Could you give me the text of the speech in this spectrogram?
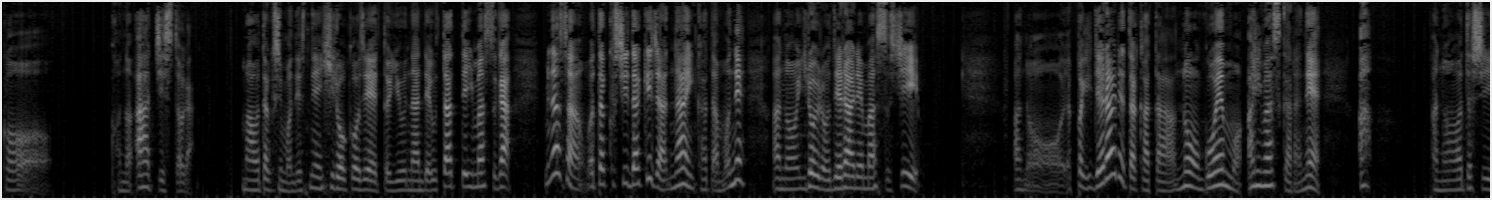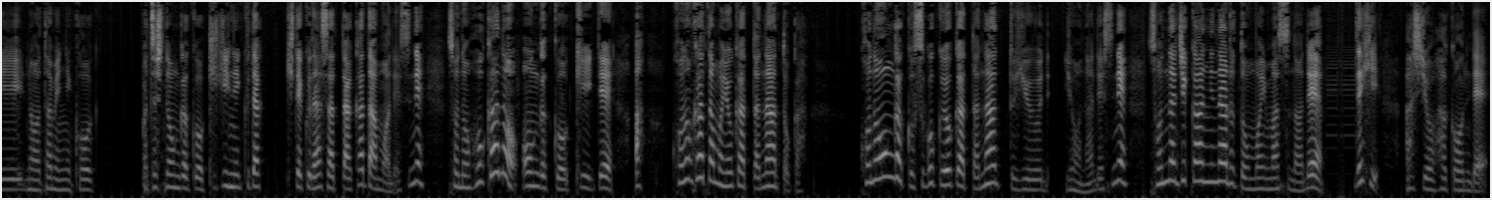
こう、このアーティストが、まあ私もですね、ひろこ J という名で歌っていますが、皆さん、私だけじゃない方もね、あの、いろいろ出られますし、あの、やっぱり出られた方のご縁もありますからね、あ、あの、私のためにこう、私の音楽を聴きに来てくださった方もですね、その他の音楽を聴いて、あ、この方も良かったなとか、この音楽すごく良かったなというようなですね、そんな時間になると思いますので、ぜひ足を運んで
